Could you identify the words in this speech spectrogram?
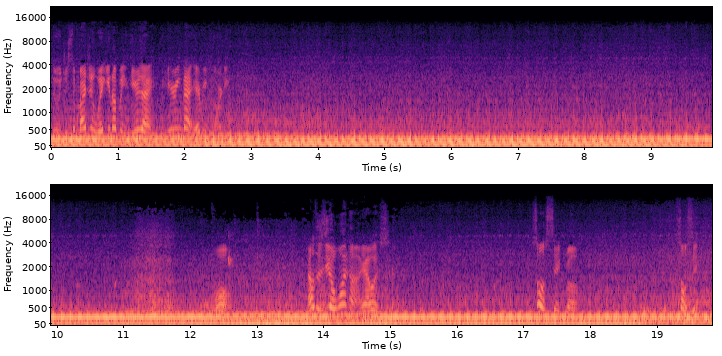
Dude, just imagine waking up and hear that, hearing that every morning. That was a zero one, huh? Yeah, it was. So sick, bro. So sick.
